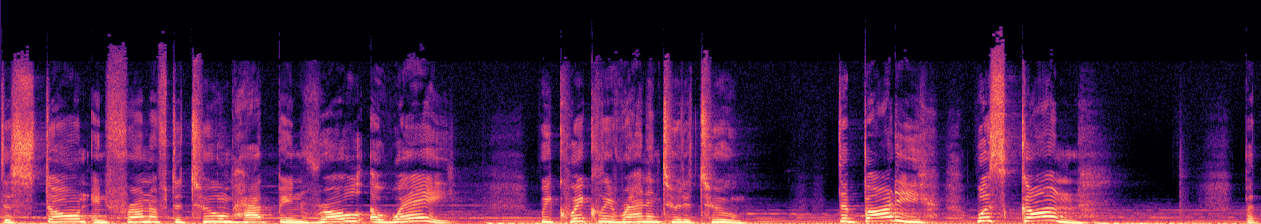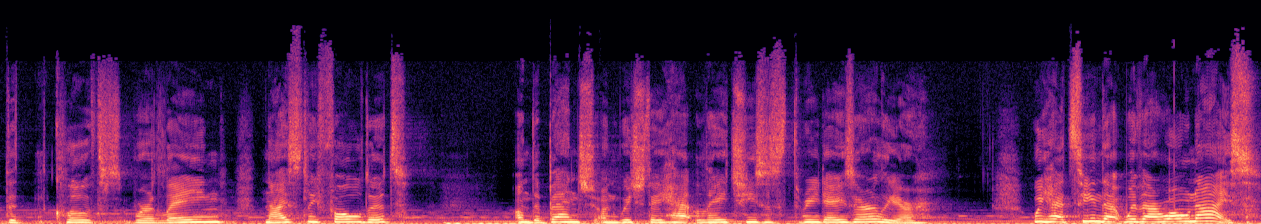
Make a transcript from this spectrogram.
The stone in front of the tomb had been rolled away. We quickly ran into the tomb. The body was gone. But the clothes were laying nicely folded on the bench on which they had laid Jesus three days earlier. We had seen that with our own eyes.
